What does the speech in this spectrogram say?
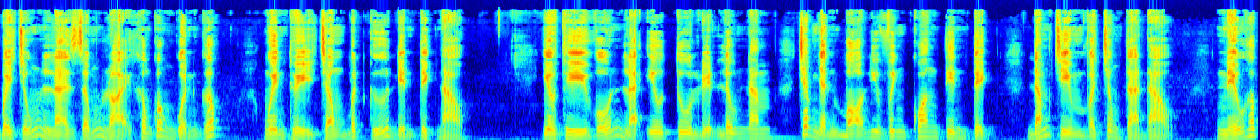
bởi chúng là giống loại không có nguồn gốc, nguyên thủy trong bất cứ điển tịch nào. Yêu thi vốn là yêu tu luyện lâu năm, chấp nhận bỏ đi vinh quang tiên tịch, đắm chìm vào trong tà đạo. Nếu hấp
